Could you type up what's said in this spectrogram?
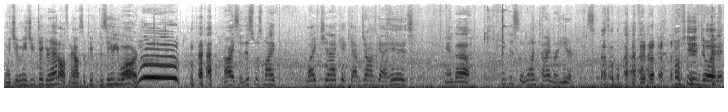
which means you can take your head off now so people can see who you are. Woo! All right, so this was my life jacket. Captain John's got his, and uh, think this is a one-timer here. So hope you enjoyed it.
